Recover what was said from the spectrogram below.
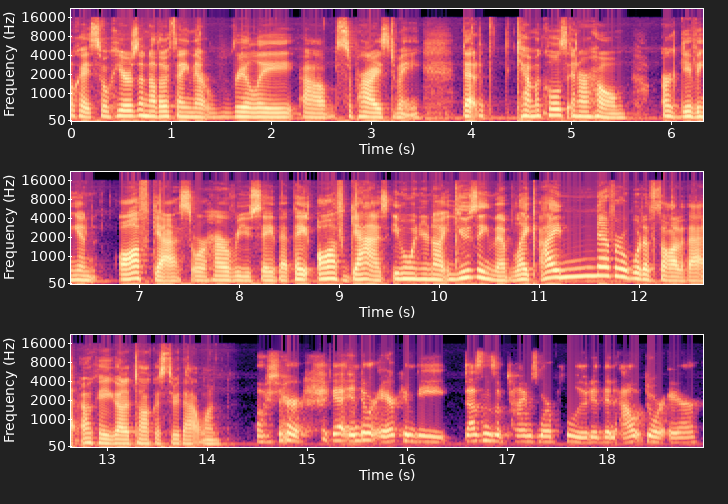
okay so here's another thing that really um, surprised me that chemicals in our home are giving an off gas or however you say that. They off gas even when you're not using them. Like i never would have thought of that. Okay you got to talk us through that one. Oh sure. Yeah indoor air can be dozens of times more polluted than outdoor air.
